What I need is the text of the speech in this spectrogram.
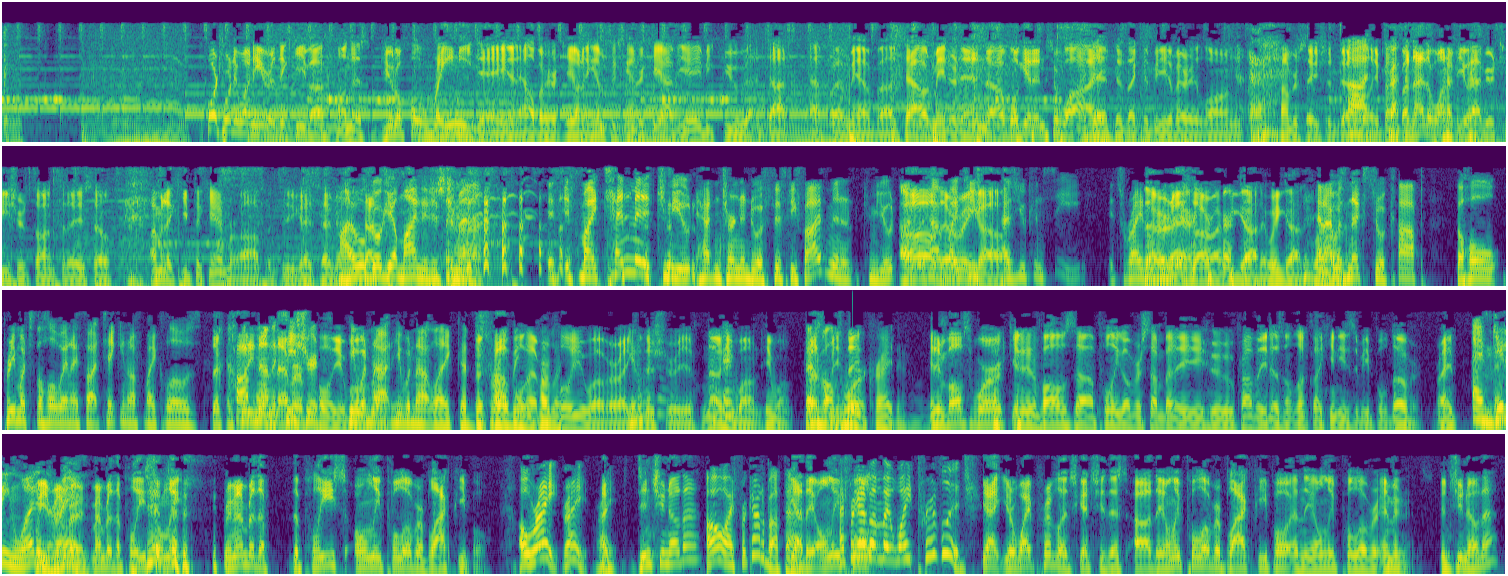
421 here at the Kiva on this beautiful rainy day in Albuquerque on AM 1600 KIVA ABQ.FM. We have uh, Dowd made it in. Uh, we'll get into why because that could be a very long conversation generally. but, but neither one of you have your T-shirts on today, so I'm going to keep the camera off until you guys have your. I will go get mine in just a minute. if, if my 10 minute commute hadn't turned into a 55 minute commute, I would Oh, have there my we t-shirt. go. As you can see, it's right There over it is. there. All right, we got it. We got it. We're and I was it. next to a cop the whole, pretty much the whole way, and I thought taking off my clothes The and cop putting on will the never t-shirt, pull you he would over. not, he would not like uh, The cop disrobing will never public. pull you over. I You can assure you. No, he won't. He won't. That Trust involves me, they- work, right? It involves work and it involves uh, pulling over somebody who probably doesn't look like he needs to be pulled over, right? and getting wet Wait, in the remember, rain. remember the police only remember the the police only pull over black people. Oh, right, right, right. Uh, didn't you know that? Oh, I forgot about that. Yeah, they only I forgot about my white privilege. Yeah, your white privilege gets you this. Uh, they only pull over black people and they only pull over immigrants. Didn't you know that?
